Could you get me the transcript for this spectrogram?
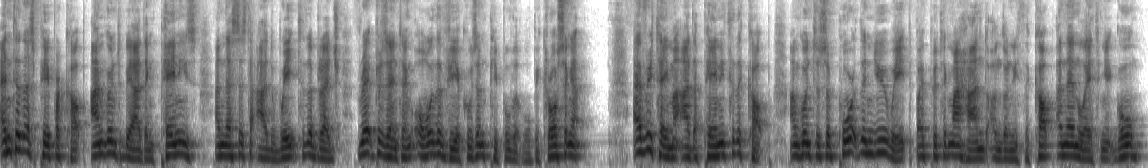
Into this paper cup, I'm going to be adding pennies, and this is to add weight to the bridge, representing all of the vehicles and people that will be crossing it. Every time I add a penny to the cup, I'm going to support the new weight by putting my hand underneath the cup and then letting it go.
